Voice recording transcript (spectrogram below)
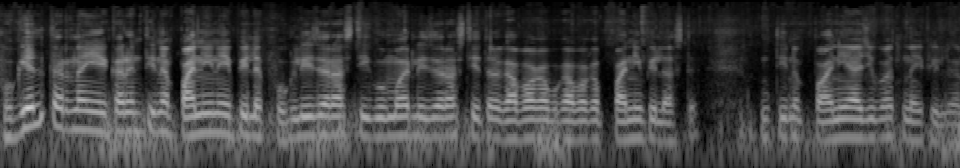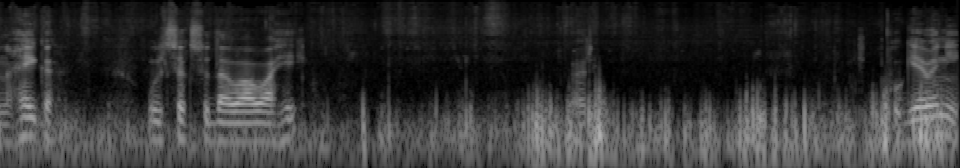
फुगेल तर नाही आहे कारण तिनं पाणी नाही पिलं. फुगली जर असती गुमारली जर असती तर गाबागाब गाबागाब पाणी पिलं असतं. पण तिनं पाणी अजिबात नाही पिलं. नाही का? उलसकसुद्धा वाव आहे. अरे. फुग्यावानी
